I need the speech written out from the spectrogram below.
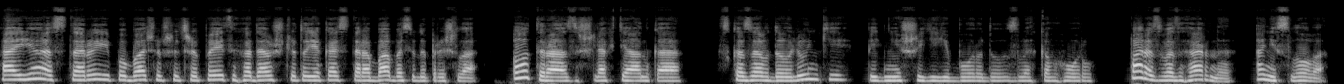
а я, старий, побачивши чепець, гадав, що то якась стара баба сюди прийшла. От раз, шляхтянка, сказав до Олюньки, піднісши її бороду злегка вгору. Пара з вас гарна, ані слова.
